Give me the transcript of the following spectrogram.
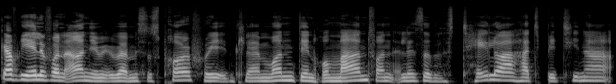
Gabriele von Arnim über Mrs. Porphyry in Claremont. Den Roman von Elizabeth Taylor hat Bettina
